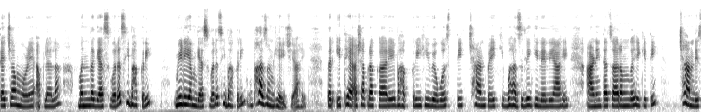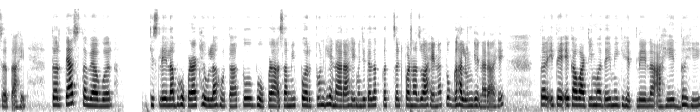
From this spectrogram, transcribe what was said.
त्याच्यामुळे आपल्याला मंद गॅसवरच ही भाकरी मीडियम गॅसवरच ही भाकरी भाजून घ्यायची आहे. तर इथे अशा प्रकारे भाकरी ही व्यवस्थित छानपैकी भाजली गेलेली आहे आणि त्याचा रंगही किती छान दिसत आहे. तर त्याच तव्यावर किसलेला भोपळा ठेवला होता. तो भोपळा असा मी परतून घेणार आहे. म्हणजे त्याचा कच्चटपणा जो आहे ना तो घालून घेणार आहे. तर इथे एका वाटीमध्ये मी घेतलेलं आहे दही.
